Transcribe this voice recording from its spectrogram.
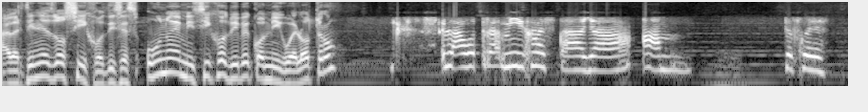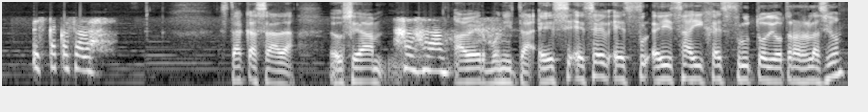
A ver, tienes dos hijos. Dices, uno de mis hijos vive conmigo, ¿el otro? La otra, mi hija está ya, se fue, está casada. Está casada. O sea, a ver, bonita, ¿es, ese, es, ¿esa hija es fruto de otra relación?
